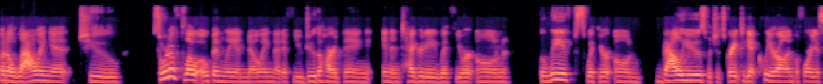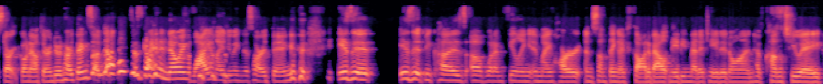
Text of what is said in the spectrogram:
but allowing it to sort of flow openly and knowing that if you do the hard thing in integrity with your own beliefs, with your own values, which it's great to get clear on before you start going out there and doing hard things sometimes, just kind of knowing why am I doing this hard thing? is it is it because of what I'm feeling in my heart and something I've thought about, maybe meditated on, have come to a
